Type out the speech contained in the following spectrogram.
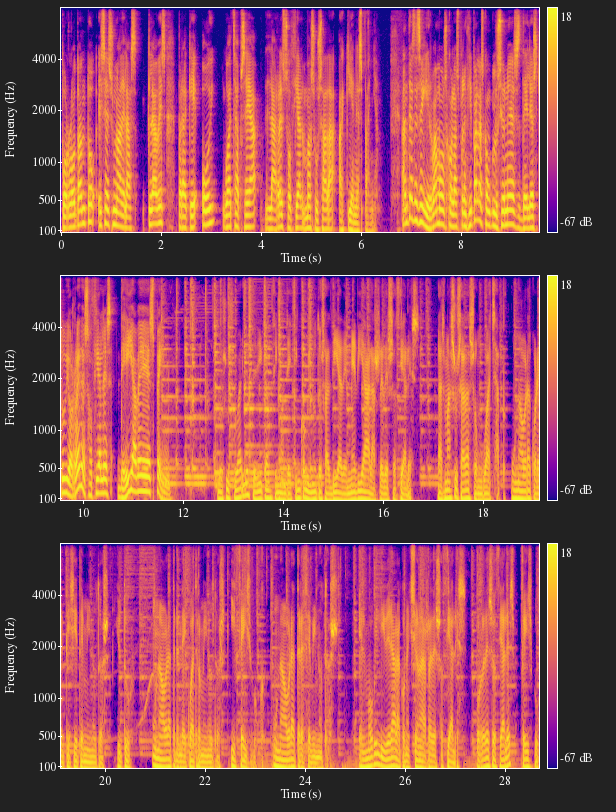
Por lo tanto, esa es una de las claves para que hoy WhatsApp sea la red social más usada aquí en España. Antes de seguir, vamos con las principales conclusiones del estudio redes sociales de IAB Spain. Los usuarios dedican 55 minutos al día de media a las redes sociales. Las más usadas son WhatsApp, 1 hora 47 minutos, YouTube, 1 hora 34 minutos y Facebook, 1 hora 13 minutos. El móvil lidera la conexión a las redes sociales. Por redes sociales, Facebook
